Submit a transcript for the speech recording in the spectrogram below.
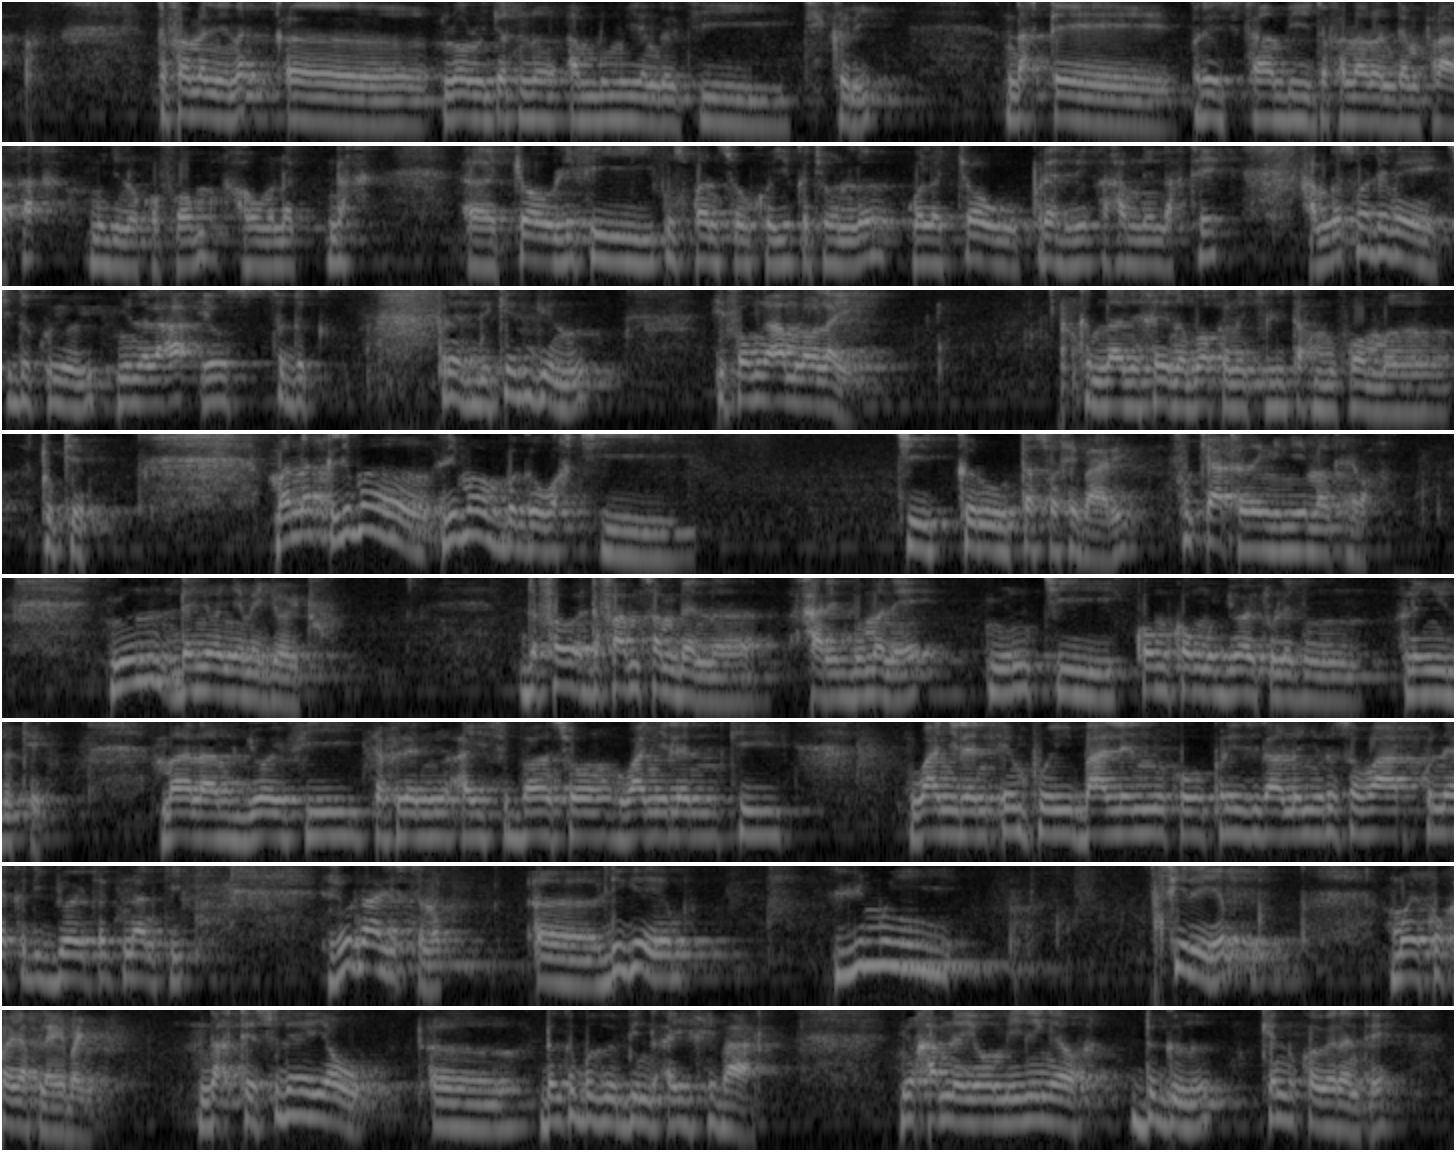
dafa mel ni nag euh, loolu jot na am lu mu yëngal ci ci kër yi ndaxte président bi dafa naroon dem France sax mujj na ko foom xaw ma nag ndax euh, coow li fi Ousmane Sonko yëkkati woon la wala coow presse bi nga xam ne ndaxte xam nga soo demee ci dëkk yooyu ñu ne la ah yow sa dëkk presse bi kenn génnul il faut nga am loo lay xam naa ne xëy na bokk na ci li tax mu fomm euh, tukkeem man nag li ma li ma bëgg a wax ci ci këru tasu xibaar yi fukki at na ngi nii ma koy wax ñun dañoo ñeme jooytu dafa dafa am sam benn xarit bu ma ne ñun ci koom-koomu jooytu lañu la ñuy dëkkee maanaam jooy fii def leen ñu ay subvention wàññi leen kii wàññi leen impôts yi baal leen ñu ko président nañu recevoir ku nekk di jooy te naan kii journaliste nag euh, liggéeyam li muy firi yëpp mooy ku ko yàpp lay bañ ndaxte su dee yow euh, da nga bëgg a bind ay xibaar ñu xam ne yow mii li ngay wax dëgg la kenn ko werante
